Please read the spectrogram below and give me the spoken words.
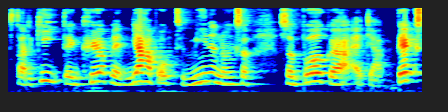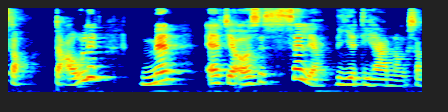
strategi, den køreplan, jeg har brugt til mine annoncer, som både gør, at jeg vækster dagligt, men at jeg også sælger via de her annoncer.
